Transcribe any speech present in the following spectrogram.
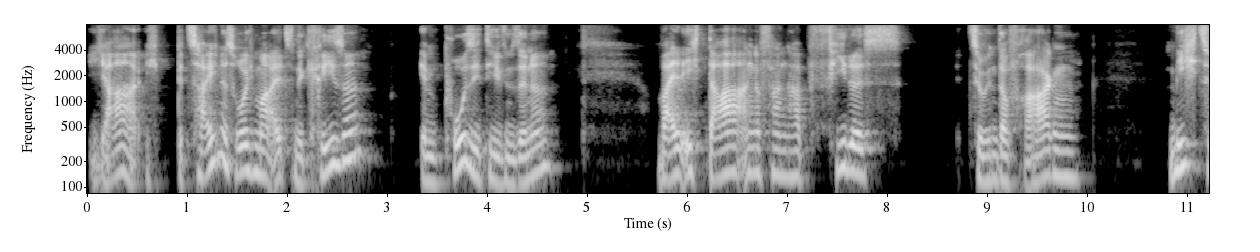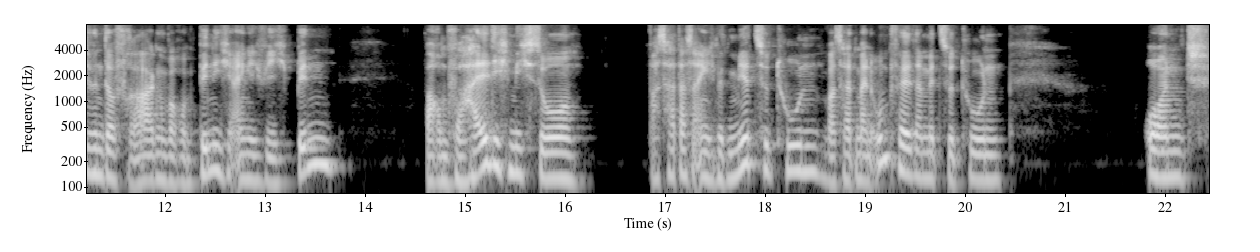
ja, ich bezeichne es ruhig mal als eine Krise im positiven Sinne, weil ich da angefangen habe, vieles zu hinterfragen, mich zu hinterfragen, warum bin ich eigentlich, wie ich bin, warum verhalte ich mich so, was hat das eigentlich mit mir zu tun? Was hat mein Umfeld damit zu tun? Und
